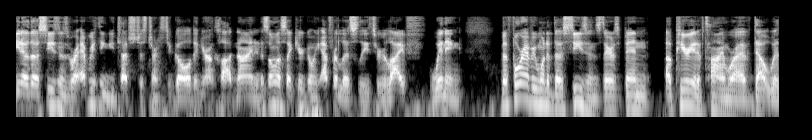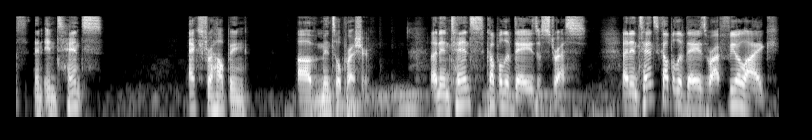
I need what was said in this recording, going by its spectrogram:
you know, those seasons where everything you touch just turns to gold and you're on cloud nine, and it's almost like you're going effortlessly through life winning. Before every one of those seasons, there's been a period of time where I've dealt with an intense extra helping of mental pressure. An intense couple of days of stress. An intense couple of days where I feel like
